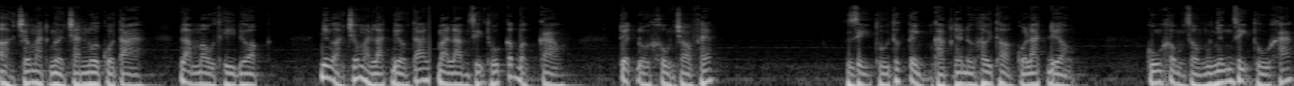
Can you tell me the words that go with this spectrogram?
Ở trước mặt người chăn nuôi của ta, Làm màu thì được. Nhưng ở trước mặt lạt điều ta mà làm dị thú cấp bậc cao, Tuyệt đối không cho phép. Dị thú thức tỉnh cảm nhận được hơi thở của lạt điều. Cũng không giống những dị thú khác,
